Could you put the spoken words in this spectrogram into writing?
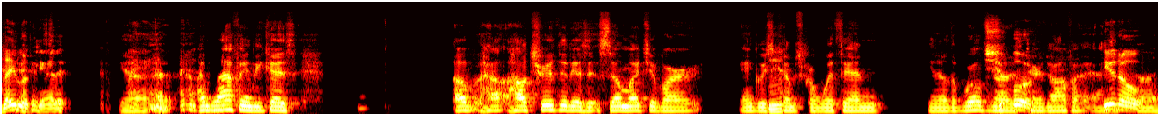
They look at it. Yeah, I'm laughing because of how how truth it is that so much of our anguish mm-hmm. comes from within. You know, the world's not as turned off. As, you know, uh,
